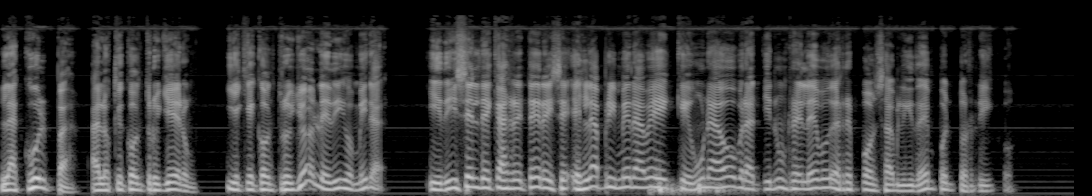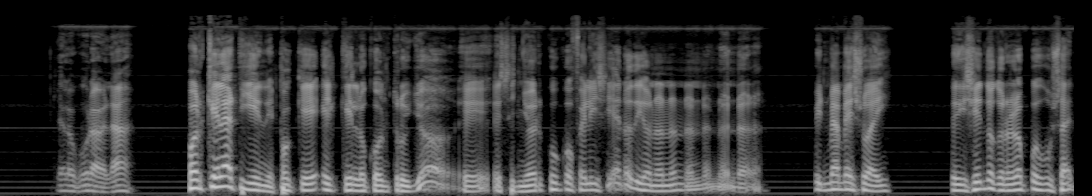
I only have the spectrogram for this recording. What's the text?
la culpa a los que construyeron. Y el que construyó le dijo, mira, y dice el de carretera, dice, es la primera vez que una obra tiene un relevo de responsabilidad en Puerto Rico. Qué locura, ¿verdad? ¿Por qué la tiene? Porque el que lo construyó, eh, el señor Cuco Feliciano, dijo, no, no, no, no, no, no. Fírmame eso ahí. Estoy diciendo que no lo puedes usar.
